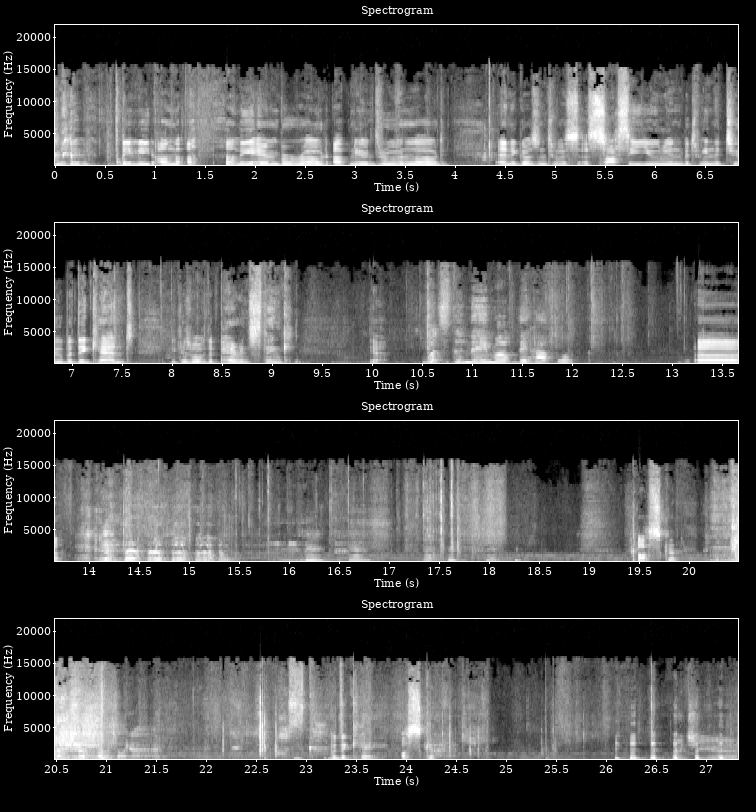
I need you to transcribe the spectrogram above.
they meet on the on the Ember Road up near Druvenlode, and it goes into a saucy union between the two, but they can't because what would the parents think? Yeah. What's the name of the half orc? Uh, Oscar. Oscar. With a K. Oscar. What you, uh,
